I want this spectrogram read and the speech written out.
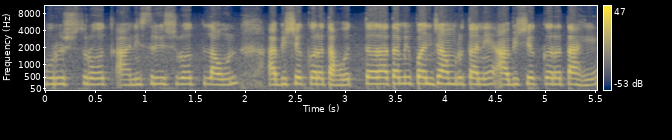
पुरुष स्रोत आणि स्त्री स्रोत लावून अभिषेक करत आहोत. तर आता मी पंचामृताने अभिषेक करत आहे.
